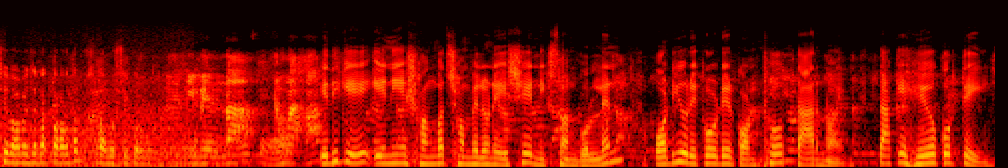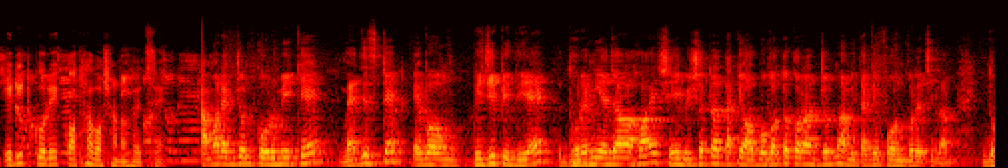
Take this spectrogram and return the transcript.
সেভাবে যেটা করার দরকার সেটা অবশ্যই করব। এদিকে এ নিয়ে সংবাদ সম্মেলনে এসে নিক্সন বললেন অডিও রেকর্ডের কণ্ঠ তার নয়। তাকে হেয় করতেই এডিট করে কথা বসানো হয়েছে। আমার একজন কর্মীকে ম্যাজিস্ট্রেট এবং ডিজিপি দিয়ে ধরে নিয়ে যাওয়া হয়। সেই বিষয়টা তাকে অবগত করার জন্য আমি তাকে ফোন করেছিলাম। কিন্তু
